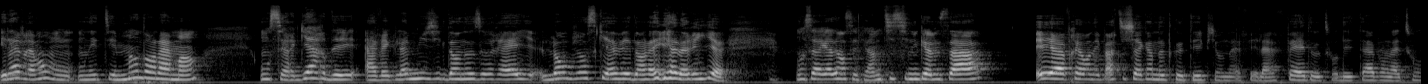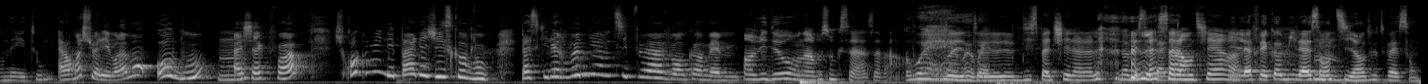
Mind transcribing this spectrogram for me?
Et là, vraiment, on, on était main dans la main. On s'est regardé avec la musique dans nos oreilles, l'ambiance qu'il y avait dans la galerie. On s'est regardé, on s'est fait un petit signe comme ça. Et après, on est parti chacun de notre côté, puis on a fait la fête autour des tables, on a tourné et tout. Alors moi, je suis allée vraiment au bout à mhm. chaque fois. Je crois que lui, il n'est pas allé jusqu'au bout, parce qu'il est revenu un petit peu avant quand même. En vidéo, on a l'impression que ça, ça va. Ouais, Vous ouais, ouais. dispatcher la, la, salle entière. Il l'a fait comme il a mhm. senti, hein, de toute façon.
